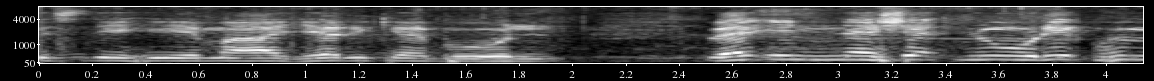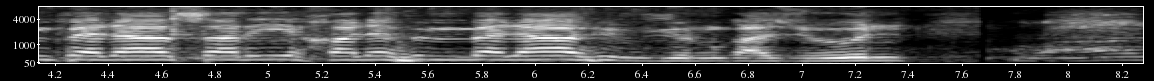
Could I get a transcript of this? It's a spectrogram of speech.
مثله ما يركبون وإن نشأ نورقهم فلا صريخ لهم ولا هم ينقذون Kur'an,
